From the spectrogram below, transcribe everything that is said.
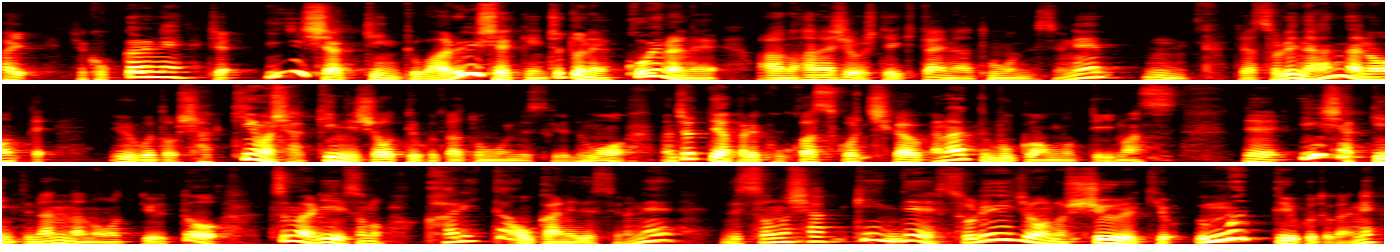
はい。じゃここからね、じゃいい借金と悪い借金、ちょっとね、こういうのね、あの話をしていきたいなと思うんですよね。うん。じゃあ、それ何なのって。いうこと借金は借金でしょっていうことだと思うんですけれども、ちょっとやっぱりここは少し違うかなって僕は思っています。でいい借金って何なのっていうとつまりその借りたお金ですよねでその借金でそれ以上の収益を生むっていうことがね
